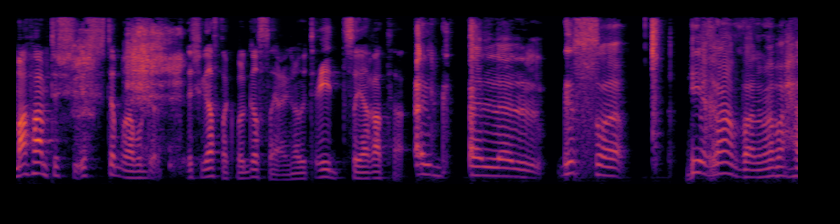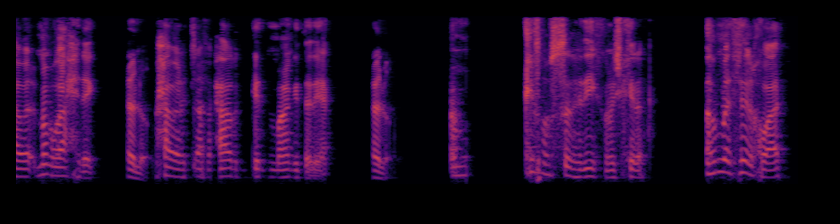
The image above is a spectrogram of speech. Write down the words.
ما فهمت إيش إيش تبغى بق... إيش قصدك بالقصة يعني؟ لو تعيد صياغتها. الق- ال- القصة هي غامضة أنا ما بحاول ما أبغى أحرق. حلو. بحاول اتلافى الحرق قد ما أقدر يعني. حلو. كيف اوصل هذيك المشكلة؟ هم اثنين إخوات.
